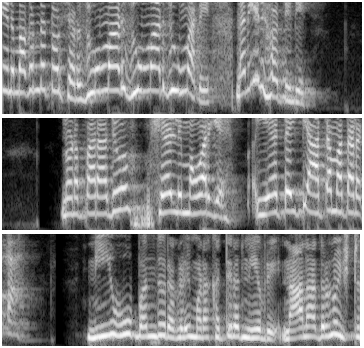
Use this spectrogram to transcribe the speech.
ನಿನ್ನ ಮಗಂದ ತೋರ್ಸ್ಯಾರ ಝೂಮ್ ಮಾಡಿ ಝೂಮ್ ಮಾಡಿ ಝೂಮ್ ಮಾಡಿ ನನಗೇನು ಹೇಳ್ತಿದ್ದಿ ನೋಡಪ್ಪ ರಾಜು ಹೇಳಿ ನಿಮ್ಮ ಅವ್ರಿಗೆ ಏಟೈತಿ ಆಟ ಮಾತಾಡಕ ನೀವು ಬಂದು ರಗಳಿ ಮಾಡಕತ್ತಿರೋದು ನೀವ್ರಿ. ನಾನಾದ್ರೂ ಇಷ್ಟು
